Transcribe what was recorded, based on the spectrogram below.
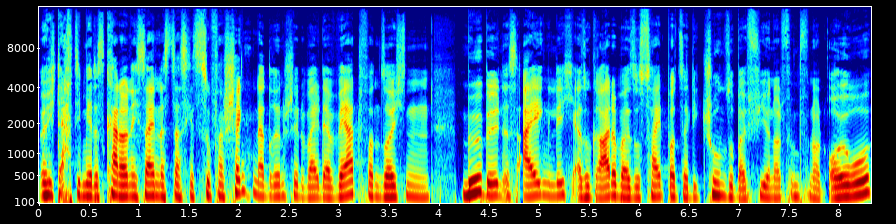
Und ich dachte mir, das kann doch nicht sein, dass das jetzt zu verschenken da drin steht, weil der Wert von solchen Möbeln ist eigentlich, also gerade bei so Sideboards, der liegt schon so bei 400, 500 Euro,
